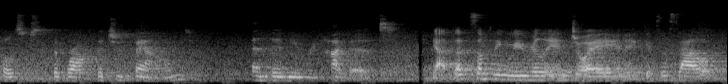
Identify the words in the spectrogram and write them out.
post the rock that you found, and then you rehide it. Yeah, that's something we really enjoy and it gets us out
